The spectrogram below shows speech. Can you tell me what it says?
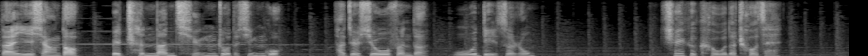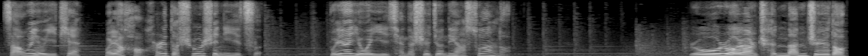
但一想到被陈南擒住的经过，她就羞愤的无地自容。这个可恶的臭贼，早晚有一天我要好好的收拾你一次。不要以为以前的事就那样算了。如若让陈南知道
